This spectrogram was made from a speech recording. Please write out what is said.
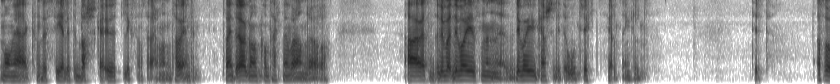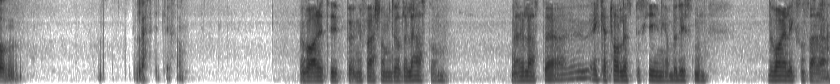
många kunde se lite barska ut. Liksom, så här. Man tar inte, tar inte ögonkontakt med varandra. Och, ja, jag vet inte. Det var, det var ju som en, det var ju kanske lite otryggt helt enkelt. Typ. Alltså läskigt liksom. Men var det typ ungefär som du hade läst om när du läste Eckart Tolles beskrivning av buddhismen? Då var det liksom så här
